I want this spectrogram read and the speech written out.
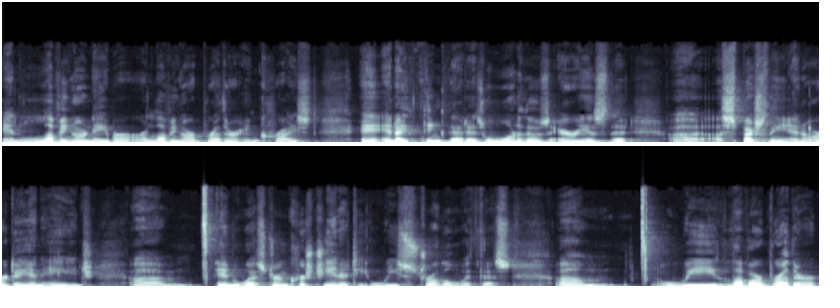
and loving our neighbor or loving our brother in Christ. And, and I think that is one of those areas that, uh, especially in our day and age, um, in Western Christianity, we struggle with this. Um, we love our brother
